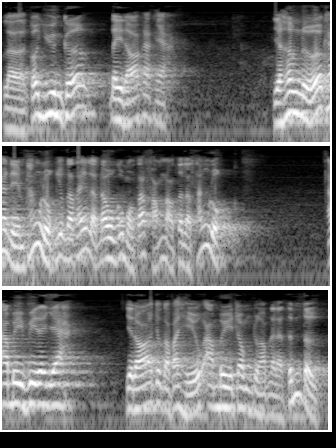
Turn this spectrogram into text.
là có duyên cớ, đây đó khác nhau. Và hơn nữa, khái niệm thắng luật chúng ta thấy là đâu có một tác phẩm nào tên là thắng luật. Abhividaya do đó chúng ta phải hiểu Abhi trong trường hợp này là tính từ.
